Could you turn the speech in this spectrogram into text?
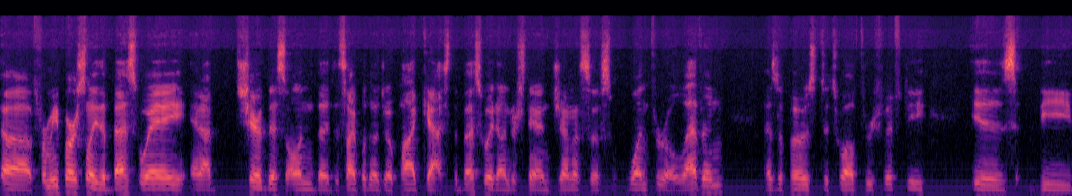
uh, for me personally, the best way, and I've shared this on the Disciple Dojo podcast, the best way to understand Genesis 1 through 11 as opposed to 12 through 50 is the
